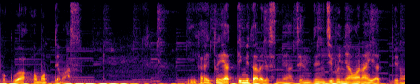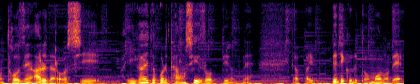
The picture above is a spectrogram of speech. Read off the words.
僕は思ってます意外とやってみたらですね、全然自分に合わないやっていうのも当然あるだろうし、意外とこれ楽しいぞっていうのもね、やっぱり出てくると思うので、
